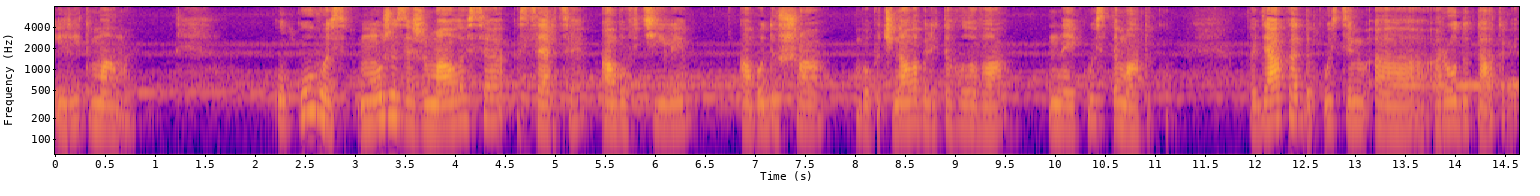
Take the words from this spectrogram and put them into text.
і рід мами. У когось може зажималося серце або в тілі, або душа, або починала боліти голова на якусь тематику. Подяка, допустим, е, роду татові.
